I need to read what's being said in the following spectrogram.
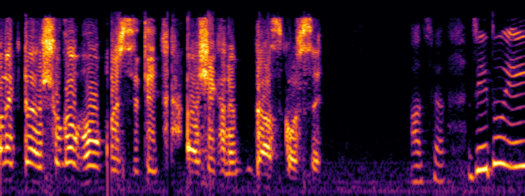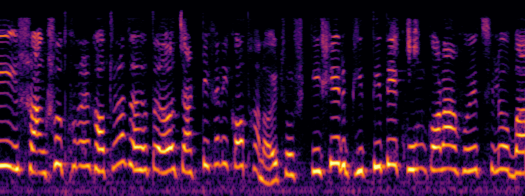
অনেকটা শোকাবহ পরিস্থিতি সেখানে বিরাজ করছে। আচ্ছা যেহেতু এই সাংসদ খুনের ঘটনা চারটিখানি কথা নয়। তো কিসের ভিত্তিতে খুন করা হয়েছিল বা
